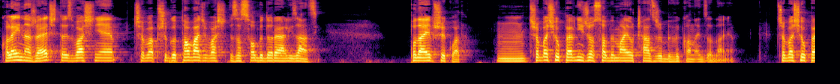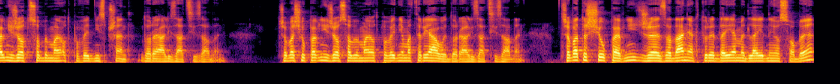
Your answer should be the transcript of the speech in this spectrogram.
kolejna rzecz to jest właśnie, trzeba przygotować właśnie zasoby do realizacji. Podaję przykład. Hmm, trzeba się upewnić, że osoby mają czas, żeby wykonać zadania. Trzeba się upewnić, że osoby mają odpowiedni sprzęt do realizacji zadań. Trzeba się upewnić, że osoby mają odpowiednie materiały do realizacji zadań. Trzeba też się upewnić, że zadania, które dajemy dla jednej osoby,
